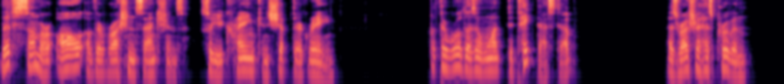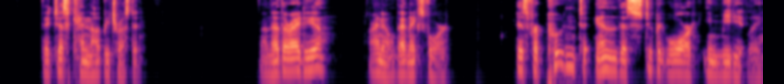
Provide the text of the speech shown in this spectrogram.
Lift some or all of the Russian sanctions so Ukraine can ship their grain but the world doesn't want to take that step. As Russia has proven, they just cannot be trusted. Another idea? I know, that makes four. is for Putin to end this stupid war immediately.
